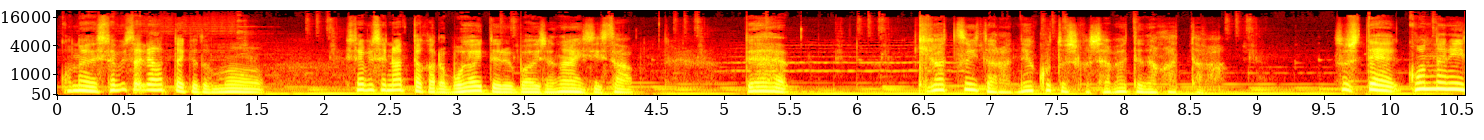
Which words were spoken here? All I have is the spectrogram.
この間久々に会ったけども久々に会ったからぼやいてる場合じゃないしさで気がついたら猫としか喋ってなかったわ。そしてこんなに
